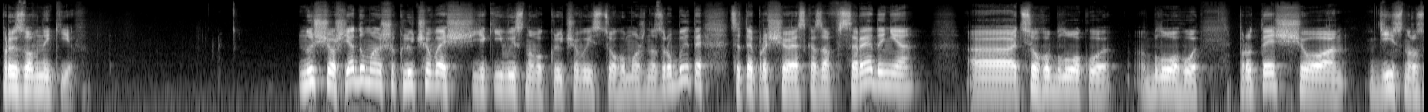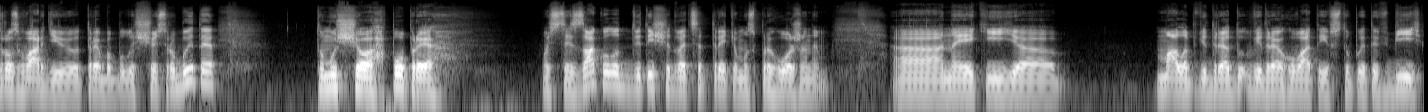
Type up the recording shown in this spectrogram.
призовників. Ну що ж, я думаю, що ключове, який висновок ключовий з цього можна зробити, це те, про що я сказав всередині цього блоку блогу про те, що дійсно з Росгвардією треба було щось робити, тому що, попри ось цей заколот у 2023-му з Пригожиним, е, на який е, мала б відреагувати і вступити в бій,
